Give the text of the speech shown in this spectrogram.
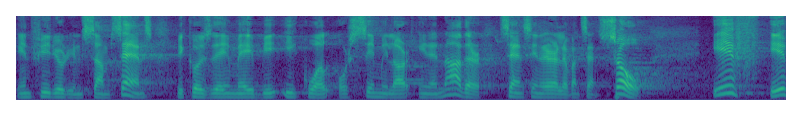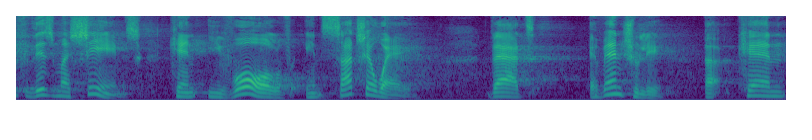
inferior in some sense, because they may be equal or similar in another sense, in a relevant sense. So, if, if these machines can evolve in such a way that eventually uh, can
